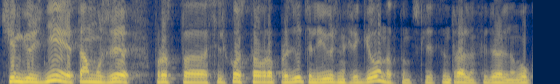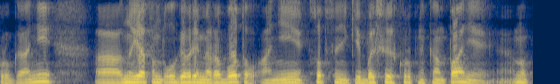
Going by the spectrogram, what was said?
Чем южнее, там уже просто сельхозтоваропроизводители южных регионов, в том числе Центрального федерального округа, они, а, ну я там долгое время работал, они собственники больших крупных компаний, ну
